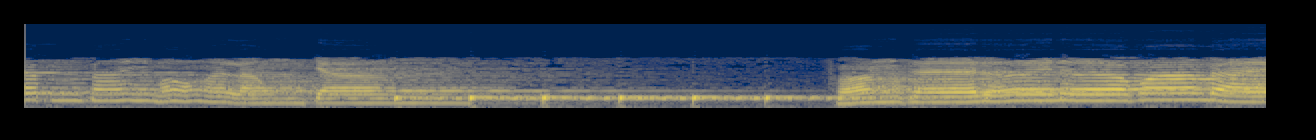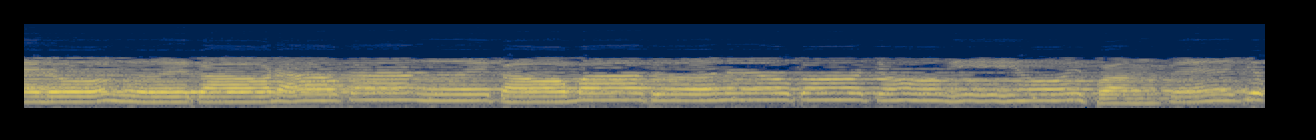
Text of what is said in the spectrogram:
chấp tay môn lòng chờ Phần sẽ rơi nửa qua đầy đủ người, cầu đạo ca người, cầu ba thừa nếu có cho nghi hối. Phần sẽ giúp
